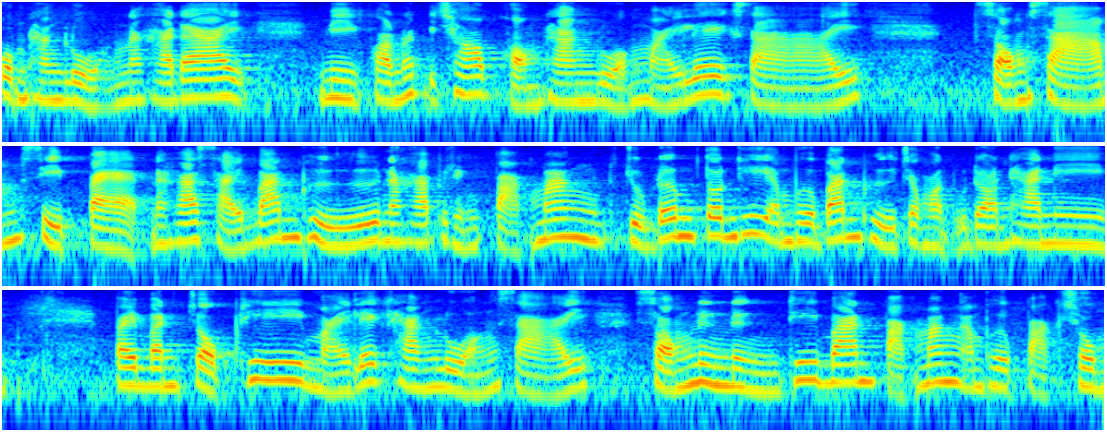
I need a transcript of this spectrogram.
กรมทางหลวงนะคะได้มีความรับผิดชอบของทางหลวงหมายเลขสาย 2348 นะคะ สายบ้านผือนะคะ ไปถึงปากมั่งจุดเริ่มต้นที่อำเภอบ้านผือจังหวัดอุดรธานี ไปบรรจบที่หมายเลขทางหลวงสาย 211 ที่บ้านปากมั่งอำเภอปากชม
